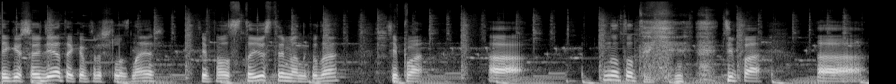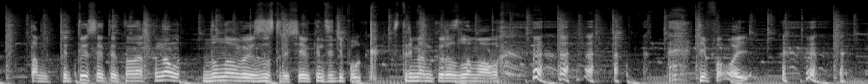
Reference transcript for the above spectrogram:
Тільки що ідея така прийшла, знаєш? Типу, стою стрімянку, да? Типа, ну то такі, типа, там підписуйтесь на наш канал. До нових зустрічей. І в кінці, типу, стрімянку розламав. Типа, ой.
